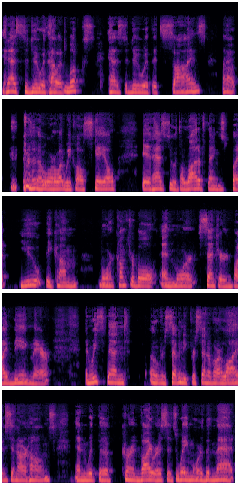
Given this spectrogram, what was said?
It has to do with how it looks, it has to do with its size, uh, or what we call scale. It has to do with a lot of things, but you become more comfortable and more centered by being there. And we spend over 70% of our lives in our homes. And with the current virus, it's way more than that.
